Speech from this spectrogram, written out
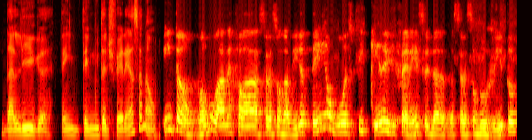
da Liga, tem, tem muita diferença, não? Então, vamos lá, né, falar a seleção da Liga. Tem algumas pequenas diferenças da, da seleção do Vitor,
